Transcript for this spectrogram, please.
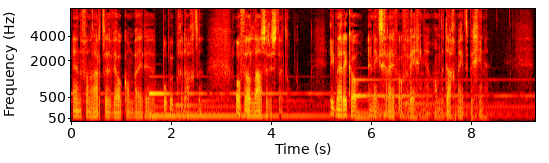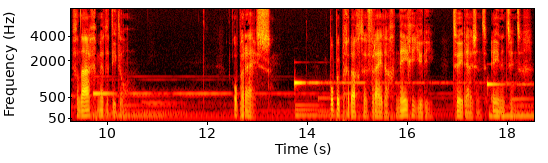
en van harte welkom bij de Pop-up Gedachten, ofwel Lazarus staat op. Ik ben Rico en ik schrijf overwegingen om de dag mee te beginnen. Vandaag met de titel Op reis. Pop-up Gedachten vrijdag 9 juli 2021.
